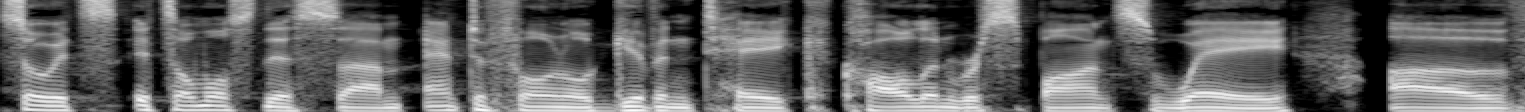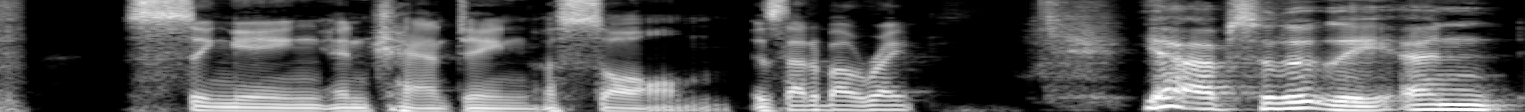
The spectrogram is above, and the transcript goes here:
So it's it's almost this um, antiphonal give and take call and response way of singing and chanting a psalm. Is that about right? Yeah absolutely. And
